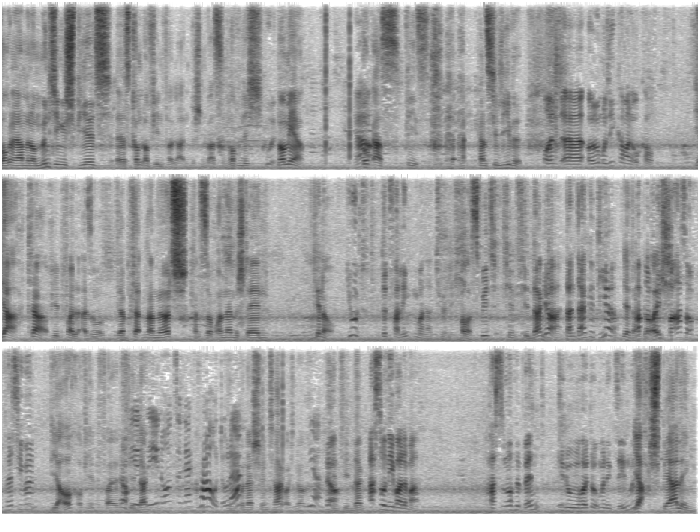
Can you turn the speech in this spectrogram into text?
Wochenende haben wir noch in München gespielt. Äh, es kommt auf jeden Fall gerade ein bisschen was und hoffentlich noch mehr. Ja. Book us, please. Ganz viel Liebe. Und äh, eure Musik kann man auch kaufen. Ja, klar, auf jeden Fall. Also wir haben Platten am Merch, kannst du auch online bestellen. Genau. Gut, das verlinken wir natürlich. Oh, sweet. Vielen, vielen Dank. Ja, dann danke dir. Ja, danke Habt noch viel euch. Spaß auf dem Festival. Wir auch, auf jeden Fall. Ja. Vielen Wir Dank. sehen uns in der Crowd, oder? Wunderschönen Tag euch noch. Ja. Vielen, vielen Dank. Ach so, nee, warte mal. Hast du noch eine Band, die du heute unbedingt sehen willst? Ja, Sperling.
